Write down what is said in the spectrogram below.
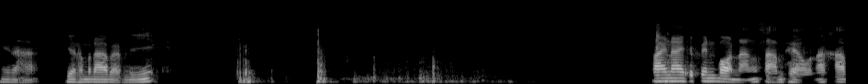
นี่นะฮะเกียร์ธรรมดาแบบนี้ ภายในจะเป็นเบาะหนังสามแถวนะครับ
